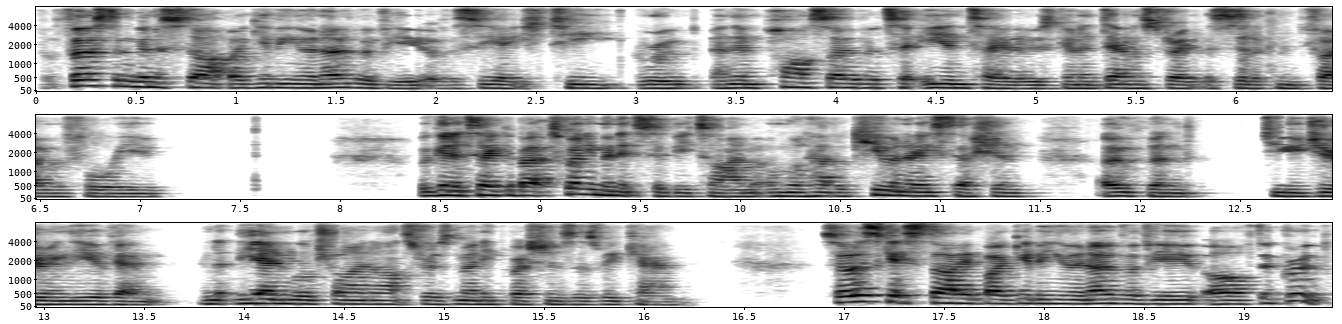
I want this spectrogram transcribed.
But first I'm going to start by giving you an overview of the CHT group and then pass over to Ian Taylor who's going to demonstrate the silicone foam for you. We're going to take about 20 minutes of your time and we'll have a Q&A session open to you during the event. And at the end, we'll try and answer as many questions as we can. So let's get started by giving you an overview of the group.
